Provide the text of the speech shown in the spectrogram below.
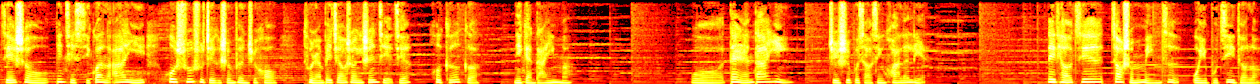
接受并且习惯了阿姨或叔叔这个身份之后，突然被叫上一声姐姐或哥哥，你敢答应吗？我淡然答应，只是不小心花了脸。那条街叫什么名字，我也不记得了，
